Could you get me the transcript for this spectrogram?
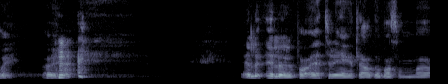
Oi. Oi. Jeg, jeg lurer på Jeg tror egentlig at det er meg som eh,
